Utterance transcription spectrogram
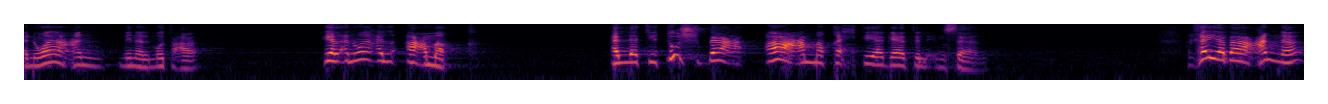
انواعا من المتعة. هي الأنواع الأعمق التي تشبع أعمق احتياجات الإنسان. غيب عنا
